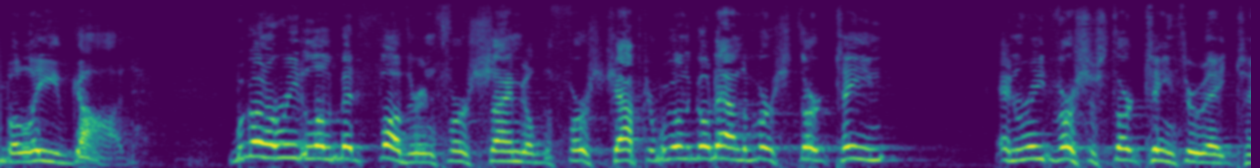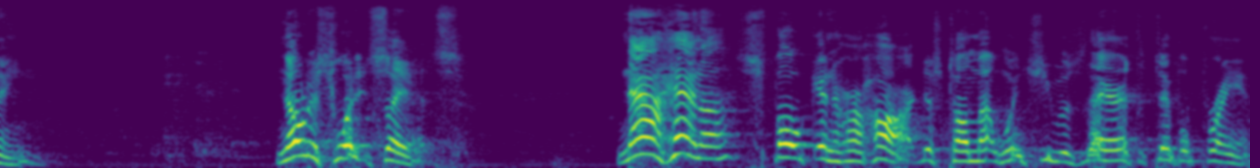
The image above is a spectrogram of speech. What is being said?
believe God. We're going to read a little bit further in 1 Samuel, the first chapter. We're going to go down to verse 13 and read verses 13 through 18. Notice what it says. Now Hannah spoke in her heart, just talking about when she was there at the temple praying.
